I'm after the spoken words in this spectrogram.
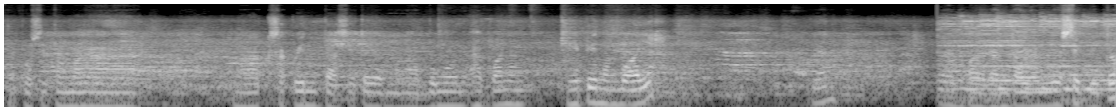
Tapos itong mga mga sa kwintas, ito yung mga bungo, ako ng ngipin ng buhaya. Yan. Yan, paganda yung music dito.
